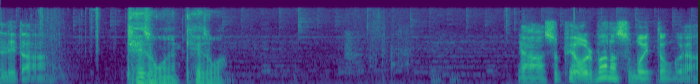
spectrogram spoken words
난리다 계속 오네. 계속 와. 야 숲에 얼마나 숨어 있던 거야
